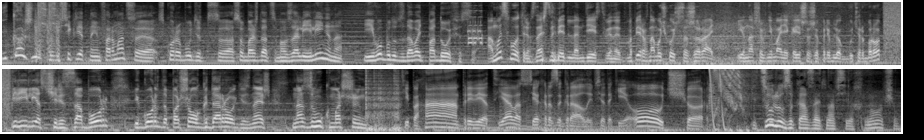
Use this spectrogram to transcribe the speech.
и кашлял. Секретная информация, скоро будет освобождаться мавзолей Ленина, и его будут сдавать под офисы. А мы смотрим, знаешь, в замедленном действии на это. Во-первых, нам очень хочется жрать, и наше внимание, конечно же, привлек бутерброд. Перелез через забор и гордо пошел к дороге, знаешь, на звук машин. Типа, а, привет, я вас всех разыграл. И все такие, о, черт. Пиццулю заказать на всех. Ну, в общем,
